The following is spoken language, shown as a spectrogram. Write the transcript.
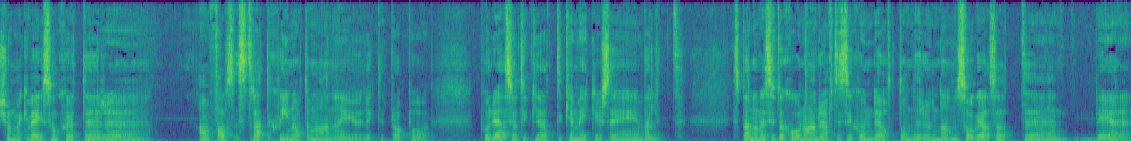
Sean McVay som sköter eh, anfallsstrategin åt dem och han är ju riktigt bra på, på det. Så jag tycker att Cam Akers är en väldigt spännande situation och han draftas i sjunde åttonde rundan såg jag. Så att eh, det,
